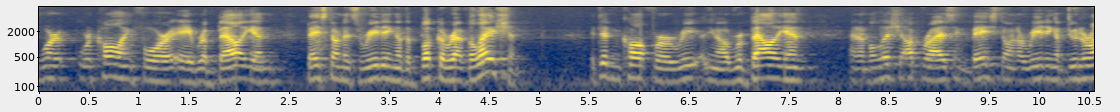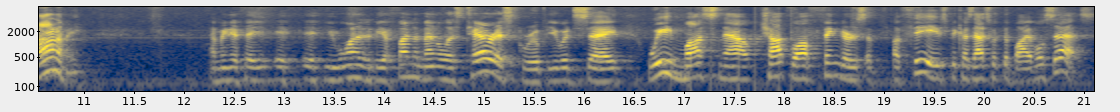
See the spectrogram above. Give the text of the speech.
were, were calling for a rebellion based on its reading of the book of Revelation. It didn't call for a re, you know, rebellion and a militia uprising based on a reading of Deuteronomy. I mean, if, they, if, if you wanted to be a fundamentalist terrorist group, you would say, we must now chop off fingers of, of thieves because that's what the Bible says.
